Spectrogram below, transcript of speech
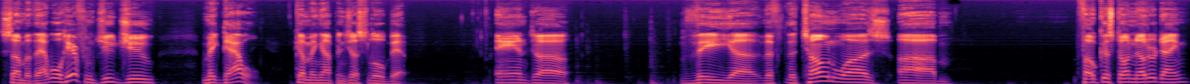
some of that. We'll hear from Juju McDowell coming up in just a little bit. And uh, the, uh, the the tone was um, focused on Notre Dame.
